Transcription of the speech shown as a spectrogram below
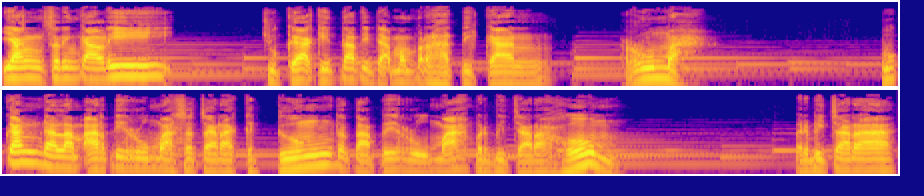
Yang sering kali juga kita tidak memperhatikan rumah. Bukan dalam arti rumah secara gedung, tetapi rumah berbicara home. Berbicara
